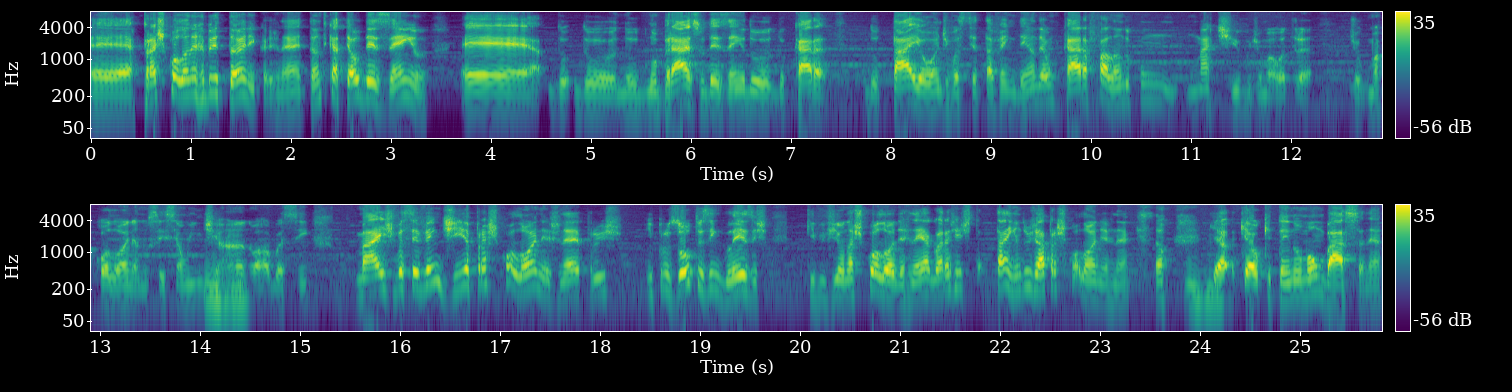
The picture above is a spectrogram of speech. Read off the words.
É, para as colônias britânicas, né? Tanto que até o desenho é, do, do, no, no Brás, o desenho do, do cara do tile onde você está vendendo é um cara falando com um nativo de uma outra, de alguma colônia, não sei se é um indiano uhum. ou algo assim. Mas você vendia para as colônias, né? Pros, e para os outros ingleses que viviam nas colônias, né? E agora a gente está tá indo já para as colônias, né? Que, são, uhum. que, é, que, é, o que tem no Mombasa, né?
